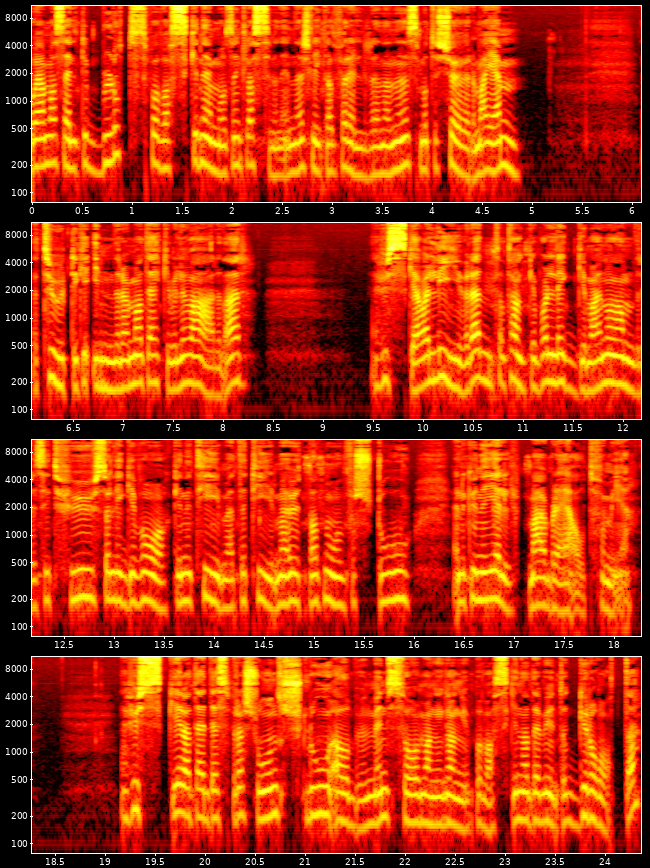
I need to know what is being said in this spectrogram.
jeg meg selv til blods på vasken hjemme hos en klassevenninne slik at foreldrene hennes måtte kjøre meg hjem. Jeg turte ikke innrømme at jeg ikke ville være der. Jeg husker jeg var livredd av tanken på å legge meg i noen andre sitt hus og ligge våken i time etter time uten at noen forsto eller kunne hjelpe meg, ble altfor mye. Jeg husker at jeg i desperasjon slo albuen min så mange ganger på vasken at jeg begynte å gråte,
